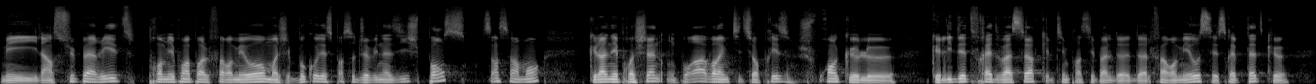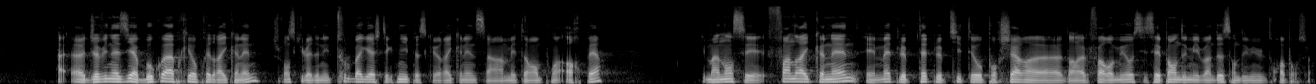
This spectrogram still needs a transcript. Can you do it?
Mais il a un super rythme, premier point pour Alfa Romeo. Moi, j'ai beaucoup d'espoir sur Giovinazzi. Je pense, sincèrement, que l'année prochaine, on pourra avoir une petite surprise. Je crois que le que l'idée de Fred Vasseur, qui est le team principal de- d'Alfa Romeo, ce serait peut-être que euh, Giovinazzi a beaucoup appris auprès de Raikkonen. Je pense qu'il lui a donné tout le bagage technique parce que Raikkonen, c'est un metteur en point hors pair. Et maintenant, c'est fin de Raikkonen et mettre le- peut-être le petit Théo Pourchère euh, dans l'Alfa Romeo. Si c'est pas en 2022, c'est en 2023 pour sûr.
